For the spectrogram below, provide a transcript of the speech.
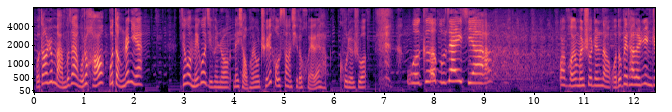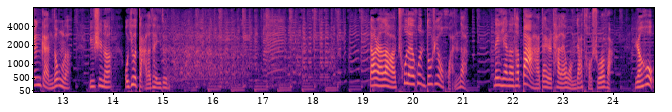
我当时满不在乎，我说：“好，我等着你。”结果没过几分钟，那小朋友垂头丧气的回来了，哭着说：“我哥不在家。”哇，朋友们，说真的，我都被他的认真感动了。于是呢，我又打了他一顿。当然了，出来混都是要还的。那天呢，他爸哈带着他来我们家讨说法，然后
